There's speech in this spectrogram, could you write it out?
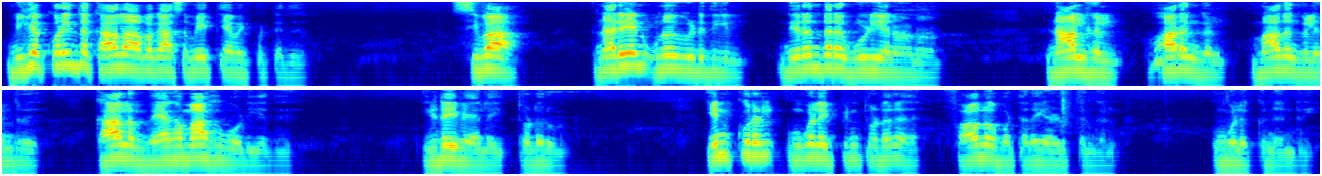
மிக குறைந்த கால அவகாசமே தேவைப்பட்டது. சிவா நரேன் உணவு விடுதியில் நிரந்தர ஊழியனானான். நாள்கள் வாரங்கள் மாதங்கள் என்று காலம் வேகமாக ஓடியது. இடைவேளை தொடரும். என் குரல் உங்களை பின்தொடர ஃபாலோ பட்டனை அழுத்துங்கள். உங்களுக்கு நன்றி.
